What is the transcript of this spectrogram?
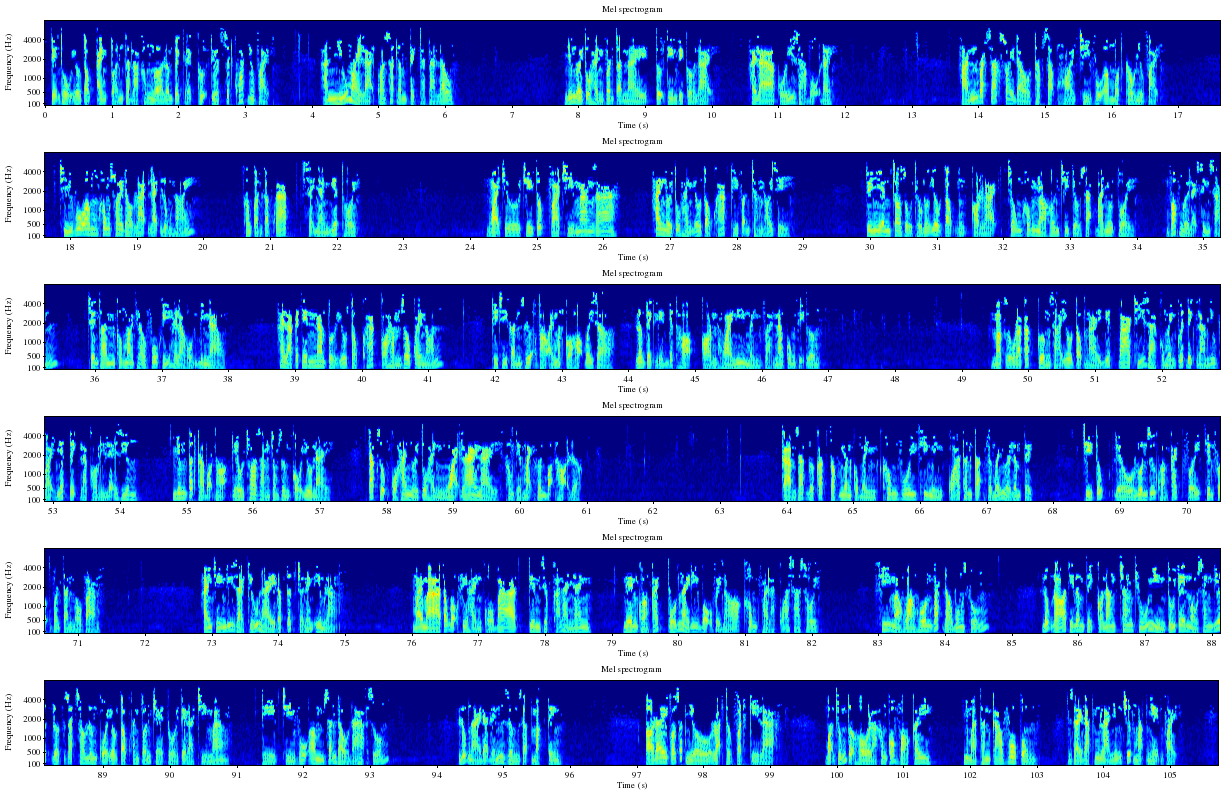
Tiễn thủ yêu tộc anh Tuấn thật là không ngờ Lâm Tịch lại cự tuyệt dứt khoát như vậy. Hắn nhíu mày lại quan sát Lâm Tịch thật là lâu. Những người tu hành vân tần này tự tin vì cường đại, hay là cố ý giả bộ đây? Hắn bắt giác xoay đầu thấp giọng hỏi trì vũ âm một câu như vậy. Trì vũ âm không xoay đầu lại lạnh lùng nói. Không cần gấp gáp, sẽ nhanh biết thôi. Ngoại trừ trì túc và trì mang ra, hai người tu hành yêu tộc khác thì vẫn chẳng nói gì. Tuy nhiên cho dù thiếu nữ yêu tộc còn lại trông không nhỏ hơn trì tiểu dạ bao nhiêu tuổi, vóc người lại xinh xắn, trên thân không mang theo vũ khí hay là hồn binh nào, hay là cái tên nam tử yêu tộc khác có hàm dâu quay nón, thì chỉ cần dựa vào ánh mắt của họ bây giờ, Lâm Tịch liền biết họ còn hoài nghi mình và Nam Cung Vị Ương. Mặc dù là các cường giả yêu tộc này biết ba trí giả của mình quyết định làm như vậy nhất định là có lý lẽ riêng, nhưng tất cả bọn họ đều cho rằng trong rừng cổ yêu này, tác dụng của hai người tu hành ngoại lai này không thể mạnh hơn bọn họ được. Cảm giác được các tộc nhân của mình không vui khi mình quá thân cận với mấy người lâm tịch. Chỉ túc đều luôn giữ khoảng cách với thiên phượng vân tần màu vàng. Hành trình đi giải cứu này lập tức trở nên im lặng. May mà tốc độ phi hành của ba tiên diệp khá là nhanh, nên khoảng cách 4 ngày đi bộ với nó không phải là quá xa xôi. Khi mà hoàng hôn bắt đầu buông xuống, lúc đó thì Lâm Tịch còn đang chăm chú nhìn túi tên màu xanh biếc được dắt sau lưng của yêu tộc anh Tuấn trẻ tuổi tên là Chỉ Mang, thì Chỉ Vũ Âm dẫn đầu đã hạ xuống. Lúc này đã đến rừng rậm mặc tinh. Ở đây có rất nhiều loại thực vật kỳ lạ. Bọn chúng tự hồ là không có vỏ cây, nhưng mà thân cao vô cùng, dày đặc như là những chiếc mạng nhện vậy,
